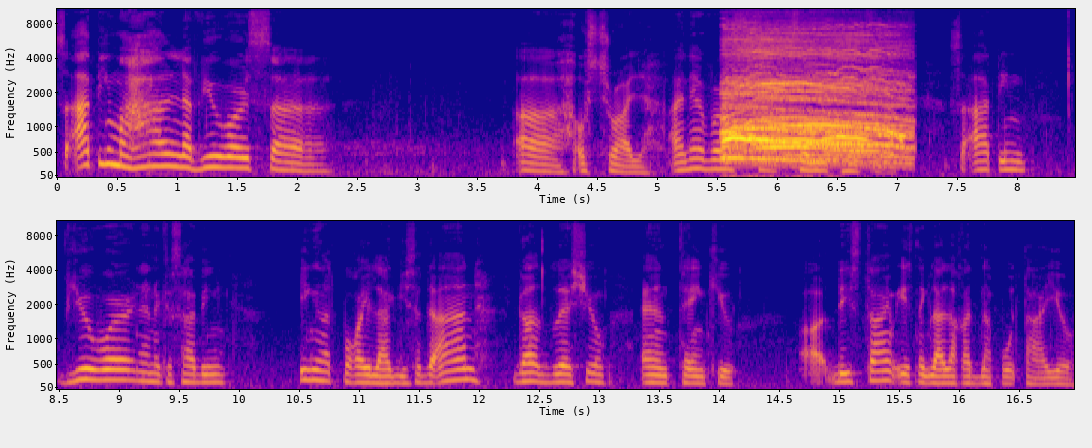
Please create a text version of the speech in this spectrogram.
Sa ating mahal na viewers sa uh, Australia, I never. Sa ating viewer na nagsasabing, ingat po kayo lagi sa daan. God bless you and thank you. Uh, this time is naglalakad na po tayo.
